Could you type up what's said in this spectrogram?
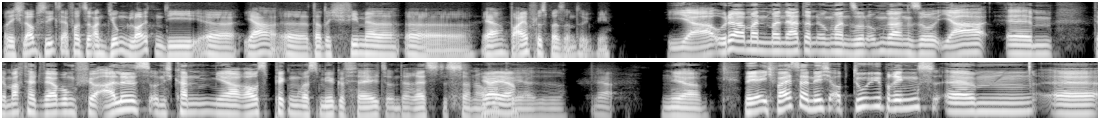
Und ich glaube, es liegt einfach so an jungen Leuten, die äh, ja äh, dadurch viel mehr äh, ja, beeinflussbar sind irgendwie. Ja, oder man, man hat dann irgendwann so einen Umgang, so, ja, ähm, der macht halt Werbung für alles und ich kann mir rauspicken, was mir gefällt und der Rest ist dann auch Ja, ja. okay. Also, Ja. Ja. Naja, ich weiß ja nicht, ob du übrigens, ähm, äh,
